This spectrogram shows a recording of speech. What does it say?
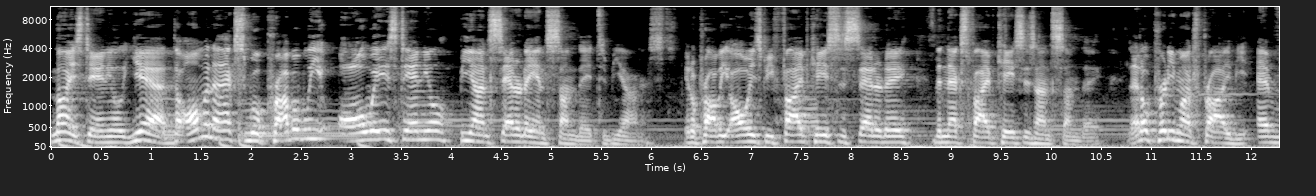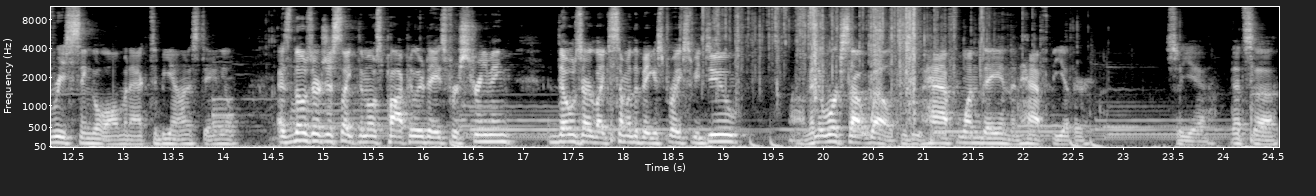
Nice, Daniel. Yeah, the almanacs will probably always, Daniel, be on Saturday and Sunday, to be honest. It'll probably always be five cases Saturday, the next five cases on Sunday. That'll pretty much probably be every single almanac, to be honest, Daniel. As those are just like the most popular days for streaming. Those are like some of the biggest breaks we do. Um, and it works out well to do half one day and then half the other. So yeah, that's uh,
